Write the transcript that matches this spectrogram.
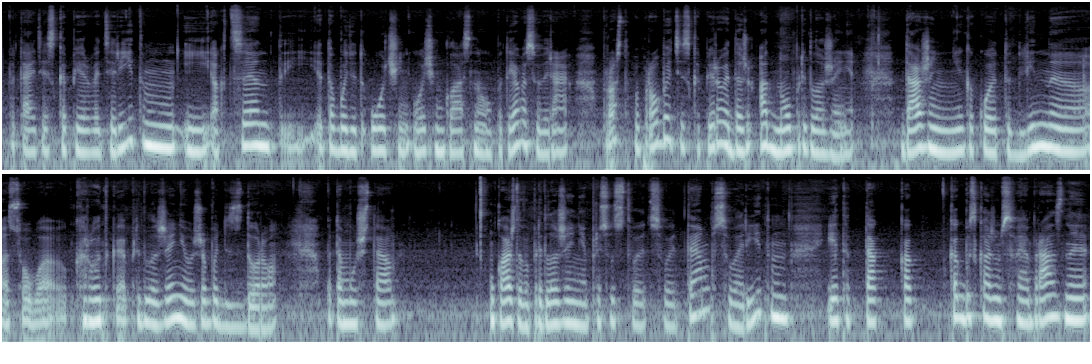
попытаетесь скопировать ритм и акцент, и это будет очень-очень классный опыт, я вас уверяю. Просто попробуйте скопировать даже одно предложение. Даже не какое-то длинное, особо короткое предложение уже будет здорово, потому что у каждого предложения присутствует свой темп, свой ритм, и это так, как как бы скажем, своеобразная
